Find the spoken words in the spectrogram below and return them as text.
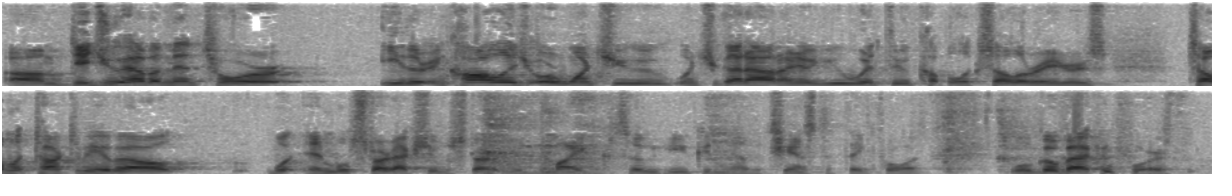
Um, did you have a mentor either in college or once you once you got out? I know you went through a couple accelerators. Tell me, talk to me about what, and we'll start actually. We'll start with Mike, so you can have a chance to think for once. We'll go back and forth.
